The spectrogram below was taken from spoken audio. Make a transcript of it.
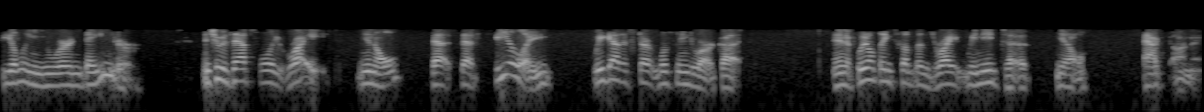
feeling you were in danger. And she was absolutely right. You know, that, that feeling, we got to start listening to our gut. And if we don't think something's right, we need to, you know, act on it.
